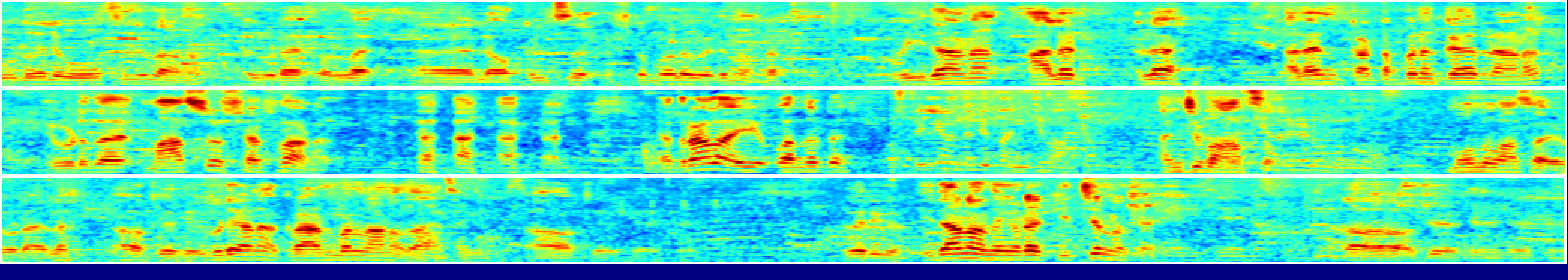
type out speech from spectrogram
കൂടുതൽ ഓസികളാണ് ഇവിടെ ഉള്ള ലോക്കൽസ് ഇഷ്ടംപോലെ വരുന്നുണ്ട്. അപ്പോൾ ഇതാണ് അലൻ അല്ലേ? അലൻ കട്ടപ്പനക്കാരനാണ്. ഇവിടുത്തെ മാസ്റ്റർ ഷെഫാണ് എത്ര നാളായി വന്നിട്ട്? അഞ്ച് മാസം. മൂന്ന് മാസം. മൂന്ന് മാസമായി ഇവിടെ അല്ലേ? Okay okay. ഇവിടെയാണോ? ക്രാൻബണിലാണോ താമസിക്കുന്നത്? ആ okay okay okay. Very good ഇതാണോ നിങ്ങളുടെ കിച്ചണൊക്കെ ആ ഓക്കെ ഓക്കെ ഓക്കെ ഓക്കെ.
